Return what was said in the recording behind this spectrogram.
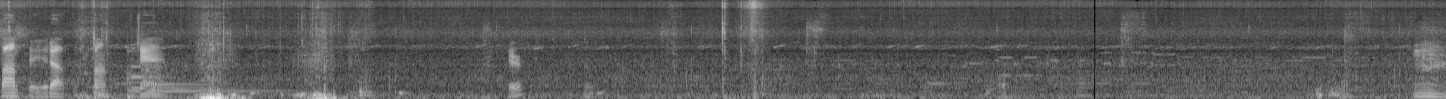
Bump it up, bump jam. Here. No. Hmm.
